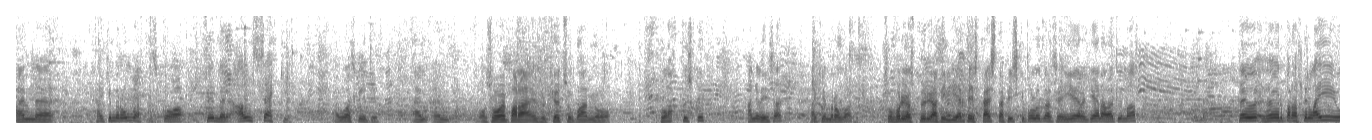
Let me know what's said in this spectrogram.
en uh, það kemur óvart sko, sumir alls ekki að voða skrítið en, en, og svo er bara eins og kjötsúpan og plokkfiskur, hann er vinsæll, það kemur óvart. Svo fór ég að spurja að því mér finnst besta fiskibólurnar sem ég er að gera af öllum mat. Þau, þau eru bara allt í lægi, jú,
